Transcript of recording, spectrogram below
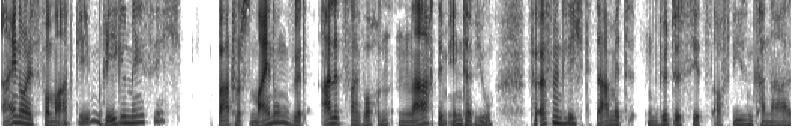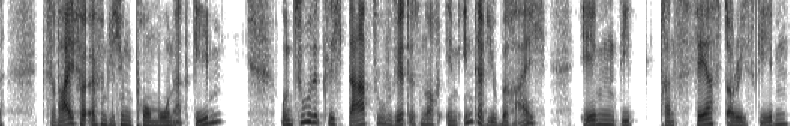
ein neues Format geben, regelmäßig. Bartoschs Meinung wird alle zwei Wochen nach dem Interview veröffentlicht. Damit wird es jetzt auf diesem Kanal zwei Veröffentlichungen pro Monat geben. Und zusätzlich dazu wird es noch im Interviewbereich eben die Transfer Stories geben.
